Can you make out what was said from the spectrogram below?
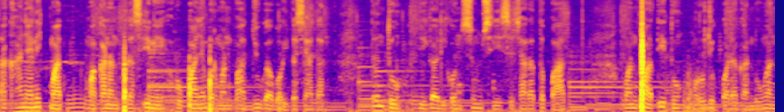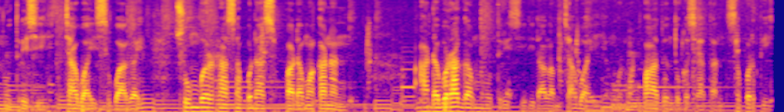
Tak hanya nikmat, makanan pedas ini rupanya bermanfaat juga bagi kesehatan. Tentu jika dikonsumsi secara tepat, manfaat itu merujuk pada kandungan nutrisi cabai sebagai sumber rasa pedas pada makanan ada beragam nutrisi di dalam cabai yang bermanfaat untuk kesehatan seperti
